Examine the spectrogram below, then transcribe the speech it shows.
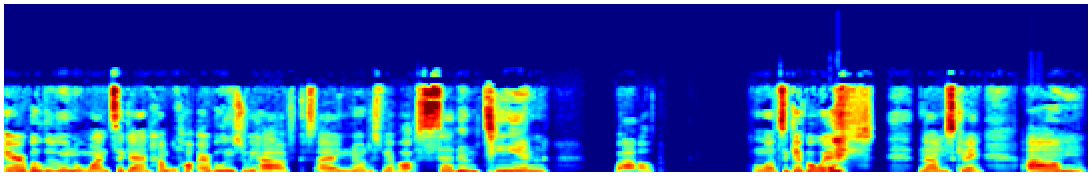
air balloon once again. How many hot air balloons do we have? Because I noticed we have about 17. Wow. Who wants a giveaway? no, I'm just kidding. Um,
